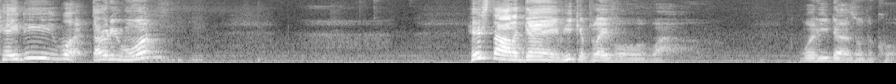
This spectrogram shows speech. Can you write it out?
KD, what, 31? His style of game, he can play for a while. What he does on the court.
